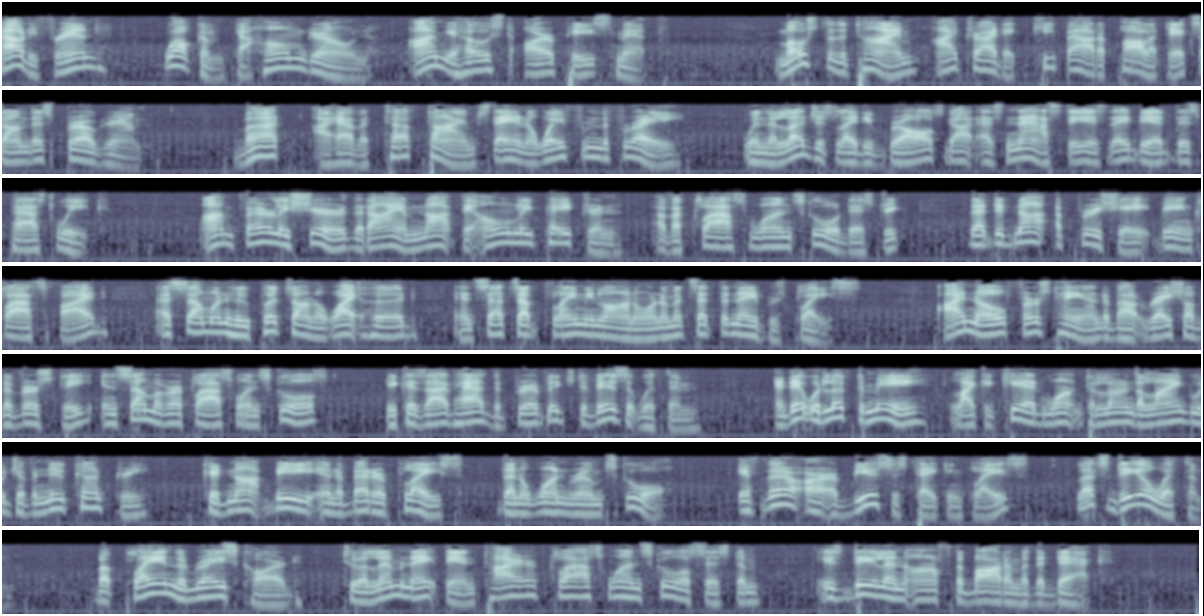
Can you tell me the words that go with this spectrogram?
Howdy, friend. Welcome to Homegrown. I'm your host, R.P. Smith. Most of the time I try to keep out of politics on this program, but I have a tough time staying away from the fray when the legislative brawls got as nasty as they did this past week. I'm fairly sure that I am not the only patron of a Class One school district that did not appreciate being classified as someone who puts on a white hood and sets up flaming lawn ornaments at the neighbor's place. I know firsthand about racial diversity in some of our Class One schools because I've had the privilege to visit with them, and it would look to me like a kid wanting to learn the language of a new country could not be in a better place than a one room school. If there are abuses taking place, let's deal with them. But playing the race card to eliminate the entire Class One school system is dealing off the bottom of the deck.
